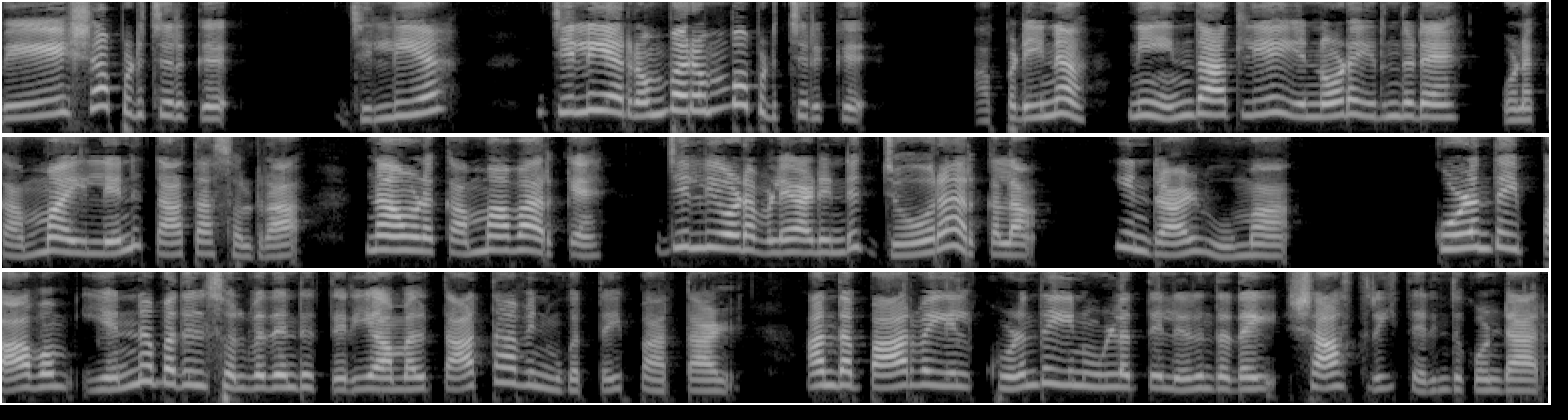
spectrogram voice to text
பேஷா பிடிச்சிருக்கு. ஜில்லிய? ஜில்லிய ரொம்ப ரொம்ப பிடிச்சிருக்கு. அப்படின்னா நீ இந்த ஆத்துலயே என்னோட இருந்துடேன் உனக்கு அம்மா இல்லைன்னு தாத்தா சொல்றா. நான் உனக்கு அம்மாவா இருக்கேன். ஜில்லியோட விளையாடிண்டு ஜோரா இருக்கலாம். என்றாள் உமா. குழந்தை பாவம் என்ன பதில் சொல்வதென்று தெரியாமல் தாத்தாவின் முகத்தை பார்த்தாள். அந்த பார்வையில் குழந்தையின் உள்ளத்தில் இருந்ததை சாஸ்திரி தெரிந்து கொண்டார்.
